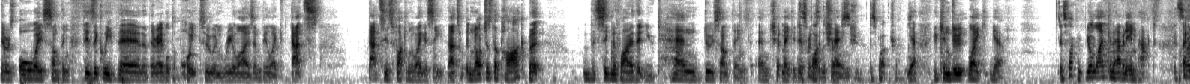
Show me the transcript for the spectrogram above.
there's always something physically there that they're able to point to and realize and be like, that's that's his fucking legacy. That's not just the park, but the signifier that you can do something and ch- make a difference Despite and the traps. change. Despite the trap. Yeah, you can do like yeah, It's fucking. your life can have an impact. It's so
